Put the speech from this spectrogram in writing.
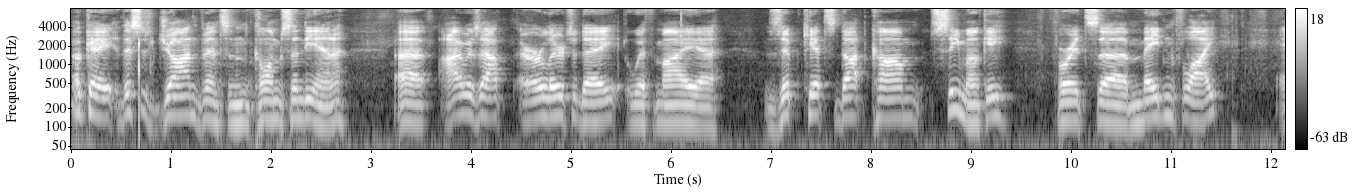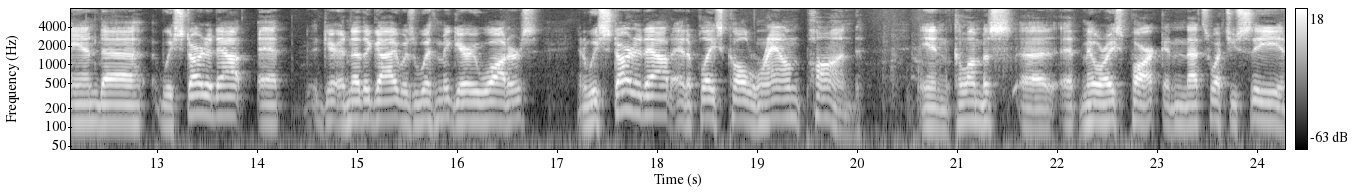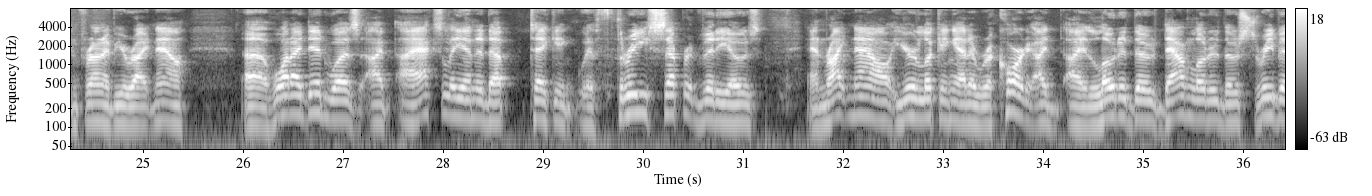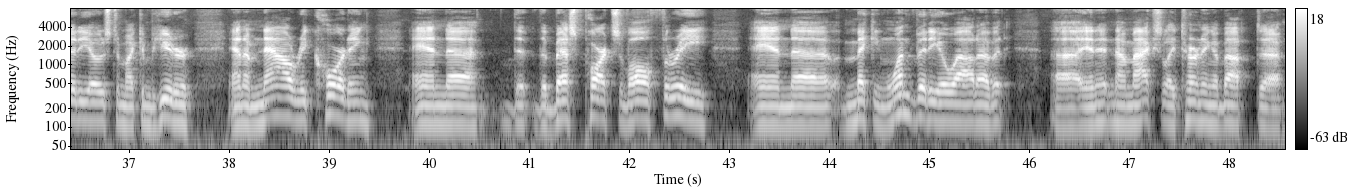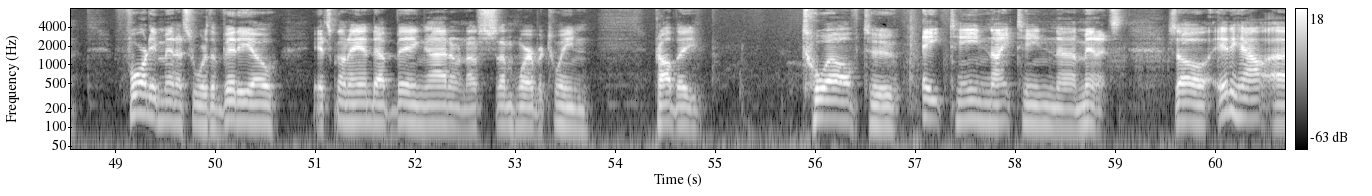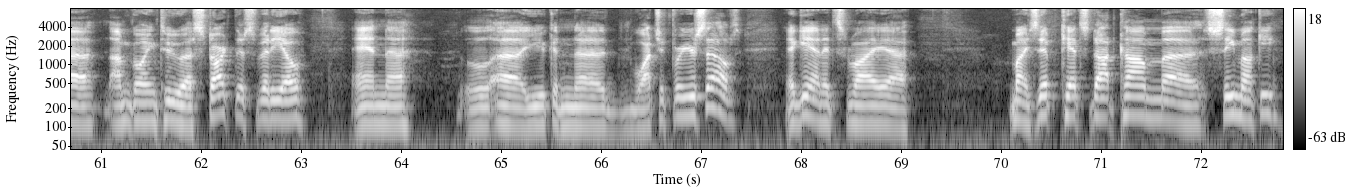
Okay, this is John Vinson, Columbus, Indiana. Uh, I was out earlier today with my uh, zippkits.com Sea Monkey for its uh, maiden flight, and uh, we started out at another guy was with me, Gary Waters, and we started out at a place called Round Pond in Columbus uh, at Millrace Park, and that's what you see in front of you right now. Uh, what I did was I, I actually ended up taking with three separate videos and right now you're looking at a recording I, I loaded those downloaded those three videos to my computer and I'm now recording and uh, the, the best parts of all three and uh, making one video out of it uh, it and I'm actually turning about uh, 40 minutes worth of video. It's going to end up being I don't know somewhere between probably 12 to 18, 19 uh, minutes. So anyhow, uh, I'm going to uh, start this video and uh, uh, you can uh, watch it for yourselves. Again, it's my my zippkits.com uh, sea monkey.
